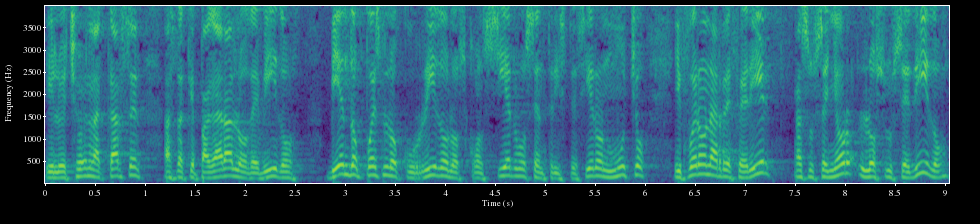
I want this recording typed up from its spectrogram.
y lo echó en la cárcel hasta que pagara lo debido. Viendo pues lo ocurrido, los consiervos se entristecieron mucho y fueron a referir a su señor lo sucedido.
